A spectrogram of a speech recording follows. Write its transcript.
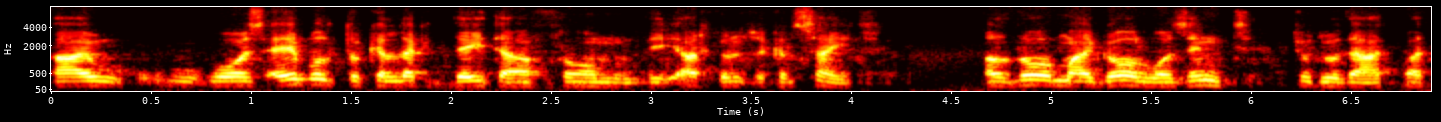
I was able to collect data from the archaeological site. Although my goal wasn't to do that, but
